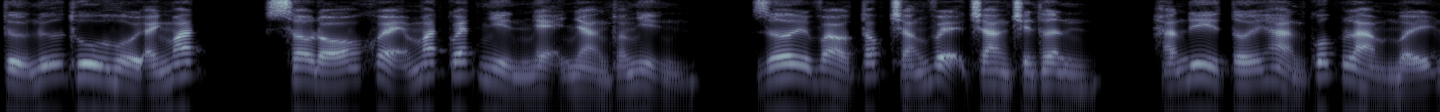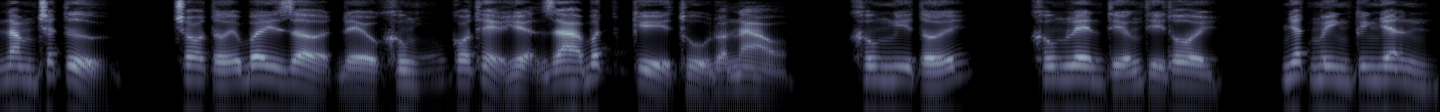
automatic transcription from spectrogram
Tử nữ thu hồi ánh mắt, sau đó khỏe mắt quét nhìn nhẹ nhàng thoáng nhìn, rơi vào tóc trắng vệ trang trên thân, hắn đi tới Hàn Quốc làm mấy năm chất tử, cho tới bây giờ đều không có thể hiện ra bất kỳ thủ đoạn nào, không nghĩ tới, không lên tiếng thì thôi, nhất minh kinh nhân,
